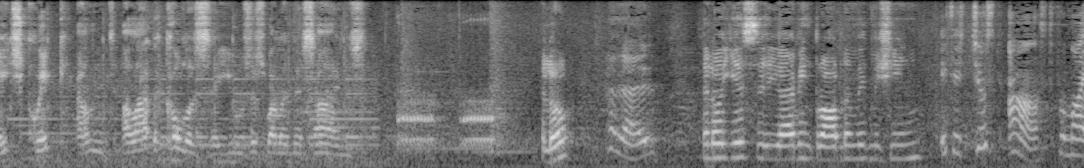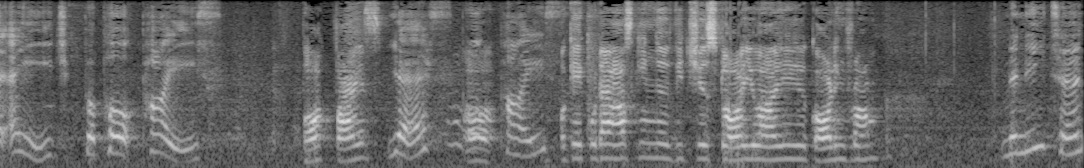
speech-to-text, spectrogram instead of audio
it's quick and I like the colours they use as well in the signs. Hello? Hello. Hello, yes, you're having problem with machine? It has just asked for my age for pork pies. Pork pies? Yes, Oh. pork pies. Okay, could I asking uh, which uh, store you are calling from? Nuneaton,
